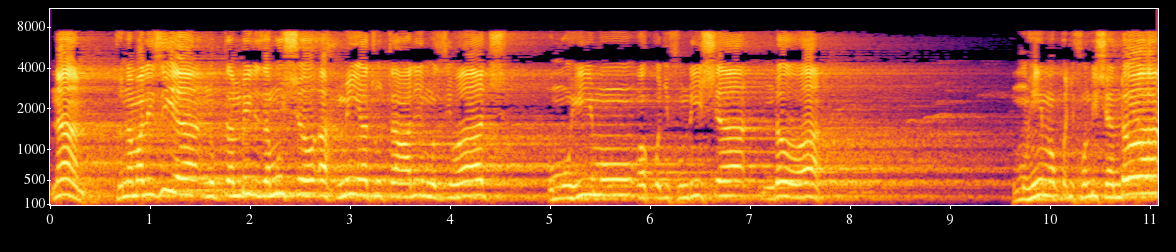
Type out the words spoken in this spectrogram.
Naam tunamalizia nukta mbili za mwisho ahmiyatu taalimu ziwaj umuhimu wa kujifundisha ndoa. Umuhimu wa kujifundisha ndoa.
